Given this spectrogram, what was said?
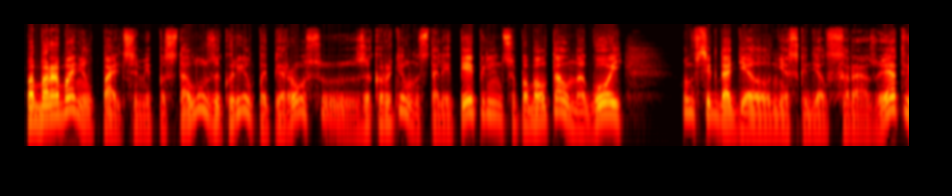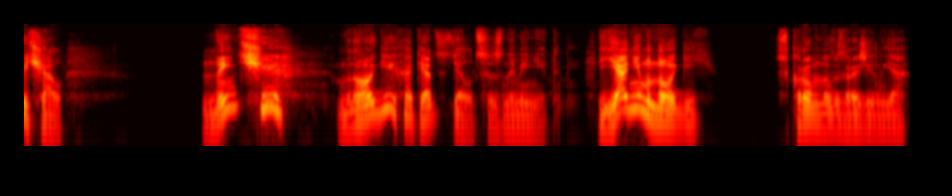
побарабанил пальцами по столу, закурил папиросу, закрутил на столе пепельницу, поболтал ногой. Он всегда делал несколько дел сразу и отвечал. «Нынче многие хотят сделаться знаменитыми. Я не многий», — скромно возразил я.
